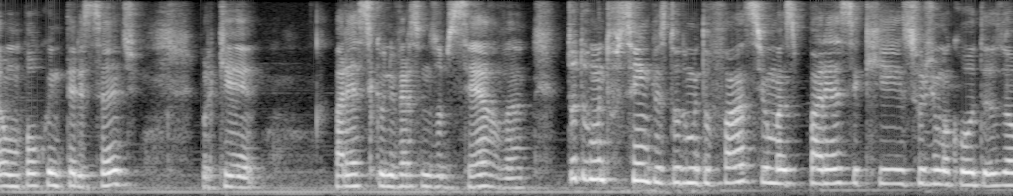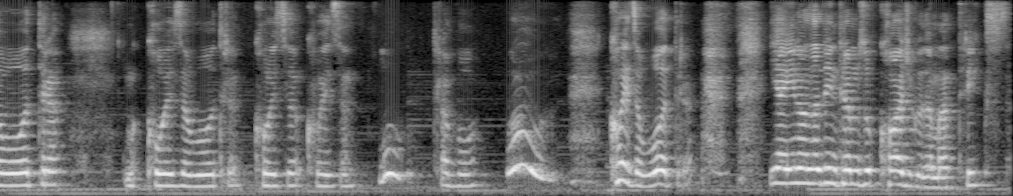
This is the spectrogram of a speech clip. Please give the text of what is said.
é um pouco interessante, porque parece que o universo nos observa. Tudo muito simples, tudo muito fácil, mas parece que surge uma coisa ou outra, uma coisa ou outra, coisa, coisa. Uh, travou. Uh, coisa ou outra. E aí nós adentramos o código da Matrix.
